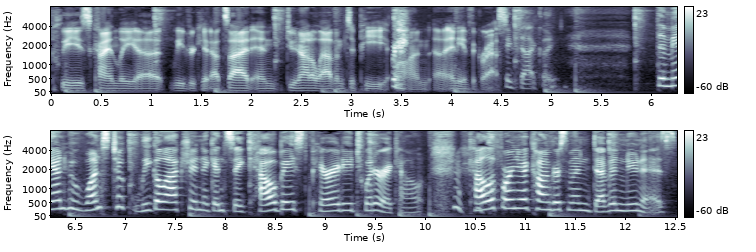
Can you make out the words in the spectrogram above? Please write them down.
please kindly uh, leave your kid outside and do not allow them to pee on uh, any of the grass. exactly. The man who once took legal action against a cow based parody Twitter account, California Congressman Devin Nunes,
